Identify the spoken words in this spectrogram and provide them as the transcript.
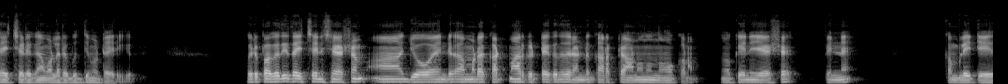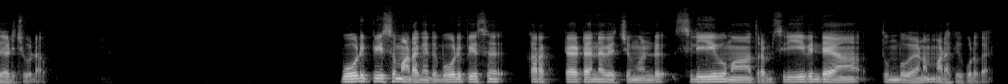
തയ്ച്ചെടുക്കാൻ വളരെ ബുദ്ധിമുട്ടായിരിക്കും. ഒരു പകുതി തയ്ച്ചതിന് ശേഷം ആ ജോയിന്റ് നമ്മുടെ കട്ട് മാർക്ക് ഇട്ടേക്കുന്നത് രണ്ടും കറക്റ്റ് ആണോ എന്ന് നോക്കണം. നോക്കിയതിന് ശേഷം പിന്നെ കംപ്ലീറ്റ് ചെയ്ത് അടിച്ചു വിടാം ബോഡി പീസ് മടങ്ങരുത്. ബോഡി പീസ് കറക്റ്റായിട്ട് തന്നെ വെച്ചും കൊണ്ട് സ്ലീവ് മാത്രം സ്ലീവിന്റെ ആ തുമ്പ് വേണം മടക്കി കൊടുക്കാൻ.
